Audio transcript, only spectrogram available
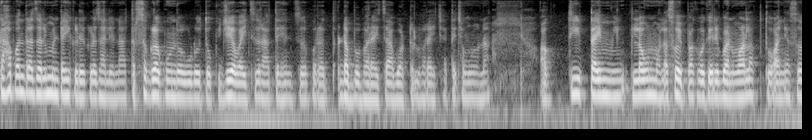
दहा पंधरा जरी मिनटं इकडे इकडे झाले ना तर सगळा गोंधळ उडवतो की जेवायचं राहतं ह्यांचं परत डब्बा भरायचा बॉटल भरायचा त्याच्यामुळं ना अगदी टायमिंग लावून मला स्वयंपाक वगैरे बनवावा लागतो. आणि असं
